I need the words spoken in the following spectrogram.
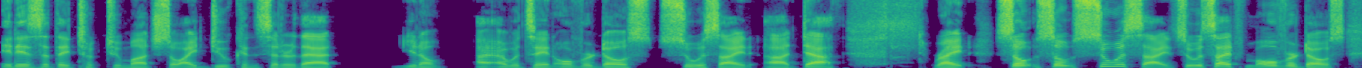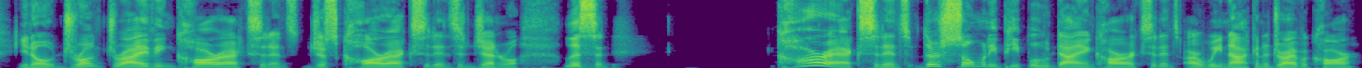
it is that they took too much. So I do consider that, you know, I, I would say an overdose, suicide, uh, death right? So so suicide, suicide from overdose, you know, drunk driving, car accidents, just car accidents in general. Listen, car accidents, there's so many people who die in car accidents. Are we not going to drive a car?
